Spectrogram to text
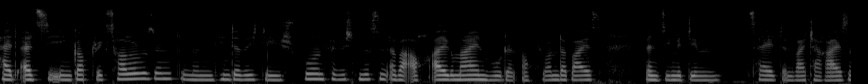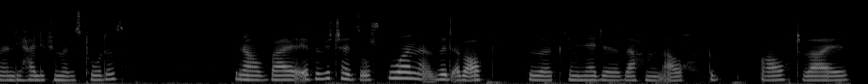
halt als sie in Godric's Hollow sind und dann hinter sich die Spuren verwischen müssen, aber auch allgemein, wo dann auch Ron dabei ist, wenn sie mit dem Zelt dann weiter reisen in die Heiligtümer des Todes. Genau, weil er verwischt halt so Spuren, wird aber oft für kriminelle Sachen auch gebraucht, weil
